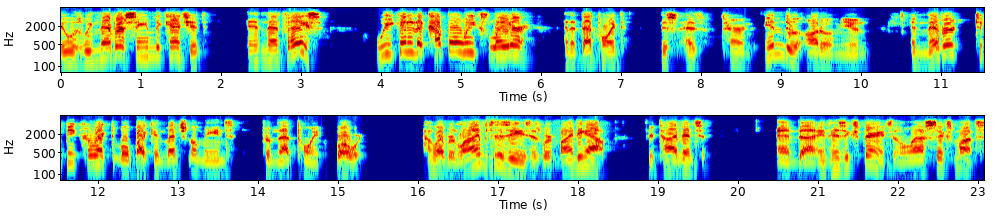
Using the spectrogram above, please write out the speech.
it was we never seem to catch it in that phase. We get it a couple weeks later, and at that point, this has turned into autoimmune and never to be correctable by conventional means from that point forward. However, Lyme's disease, as we're finding out through Ty Vincent, and uh, in his experience in the last six months,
